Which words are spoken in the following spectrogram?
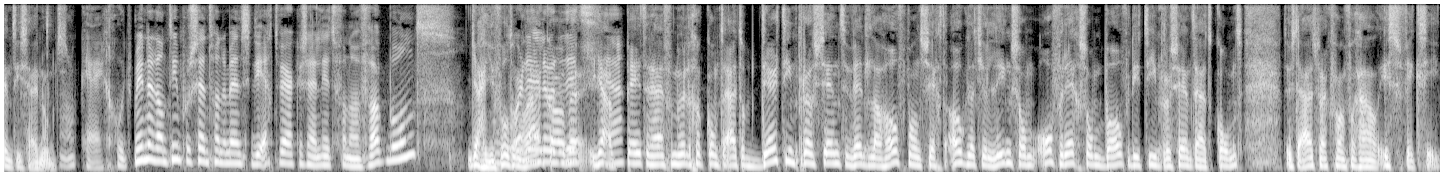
10% die zij noemt. Oké, goed. Minder dan 10% van de mensen die echt werken zijn lid van een vakbond. Ja, je voelt hem aankomen. Ja, ja, Peter Heijn van Mulligen komt uit op 13 procent. Wendela Hoofdman zegt ook dat je linksom of rechtsom boven die 10 procent uitkomt. Dus de uitspraak van Verhaal is fictie.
